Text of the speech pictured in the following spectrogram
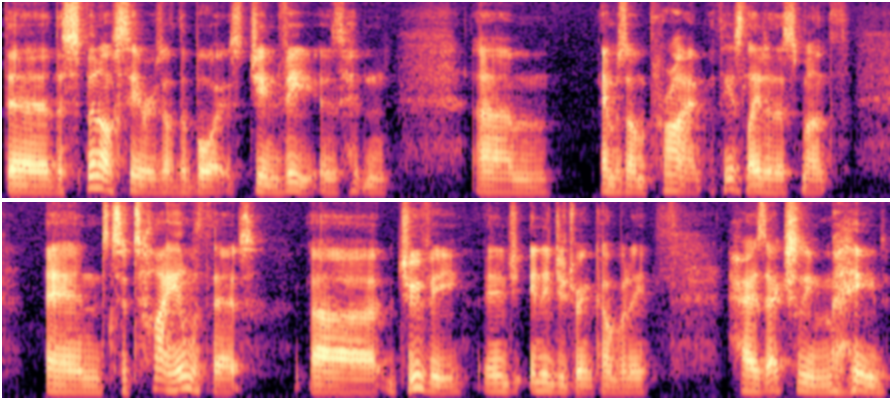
the the spin-off series of The Boys, Gen V, is hitting um, Amazon Prime. I think it's later this month. And to tie in with that, uh, Juvee, energy, energy drink company, has actually made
